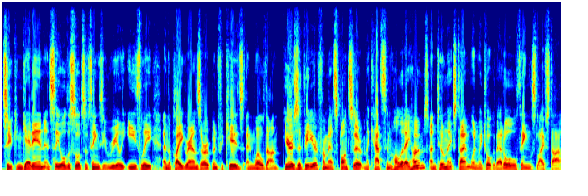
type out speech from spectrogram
So you can get in and see all the sorts of things you really easily, and the playgrounds are open for kids and well done. Here is a video from our sponsor, McCatson Holiday Homes. Until next time, when we talk about all things lifestyle.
